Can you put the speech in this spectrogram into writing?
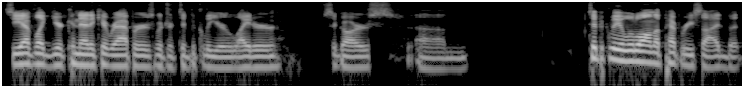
so you have like your Connecticut wrappers, which are typically your lighter cigars, um, typically a little on the peppery side, but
